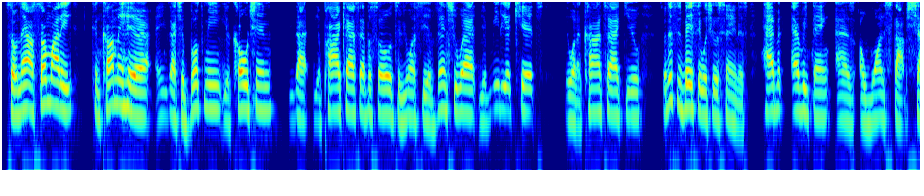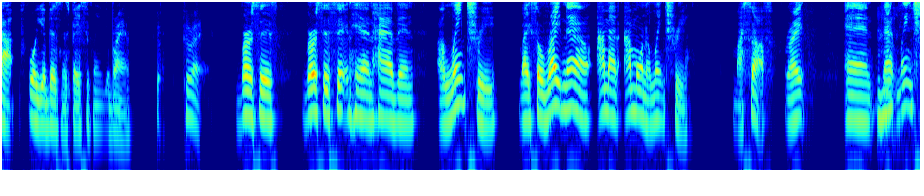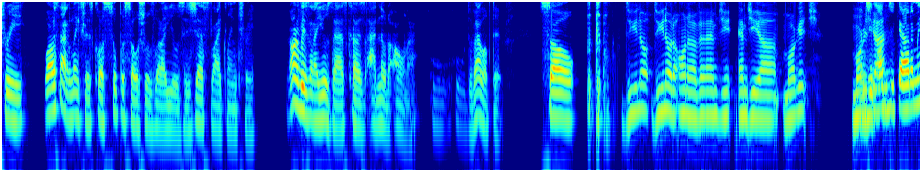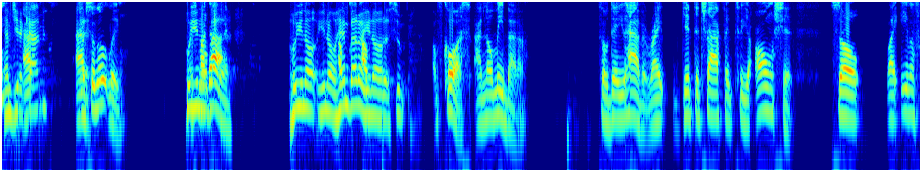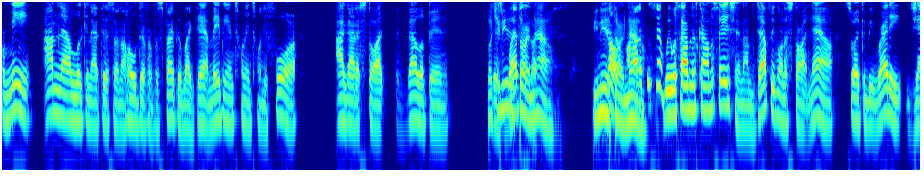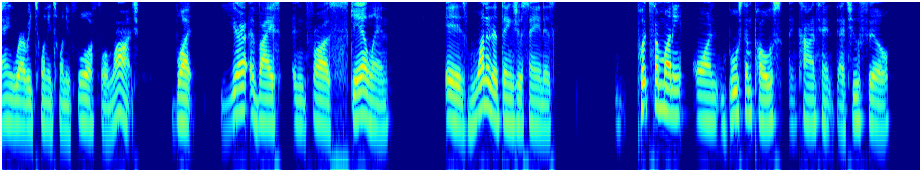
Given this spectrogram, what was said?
So now somebody can come in here and you got your book me, your coaching, you got your podcast episodes. If you want to see events you at, your media kits, they want to contact you. So this is basically what you were saying is having everything as a one-stop shop for your business, basically, your brand. correct. Versus versus sitting here and having a link tree. Like so right now, I'm at I'm on a link tree myself, right? And Mhm. that link tree, well, it's not a link tree, it's called Super Social is what I use. It's just like Linktree. The only reason I use that is because I know the owner who, who developed it. So Do you know Do you know the owner of MG MG uh, Mortgage? Mortgage MG. Mortgage Academy? MG I- Academy. absolutely. Who that's you my know guy. better? Who you know? You know him Of- better. Or you know the super. Of course, I know me better. So there you have it, right? Get the traffic to your own shit. So, like, even for me, I'm now looking at this on a whole different perspective. Like, damn, maybe in 2024, I got to start developing. But you need to start now. You need to start now. 100%. We was having this conversation. I'm definitely going to start now so it could be ready January 2024 for launch. But your advice as far as scaling is one of the things you're saying is put some money on boosting posts and content that you feel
